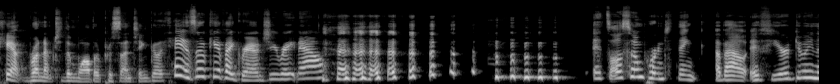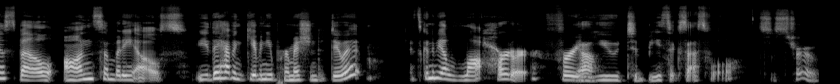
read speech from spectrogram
can't run up to them while they're presenting, be like, "Hey, is it okay if I ground you right now?" it's also important to think about if you're doing a spell on somebody else, you, they haven't given you permission to do it, it's going to be a lot harder for Yeah. you to be successful. this is true.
